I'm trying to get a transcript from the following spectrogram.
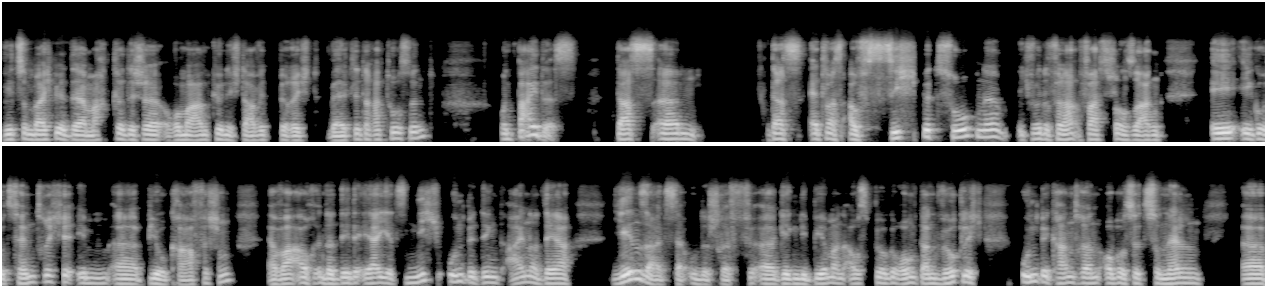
wie zum Beispiel der machtkritische Roman König David Bericht Weltliteratur sind. Und beides, das, ähm, das etwas auf sich bezogene, ich würde fast schon sagen, e egozentrische im äh, biografischen. Er war auch in der DDR jetzt nicht unbedingt einer, der jenseits der Unterschrift äh, gegen die Biermann-Ausbürgerung dann wirklich unbekannteren oppositionellen äh,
